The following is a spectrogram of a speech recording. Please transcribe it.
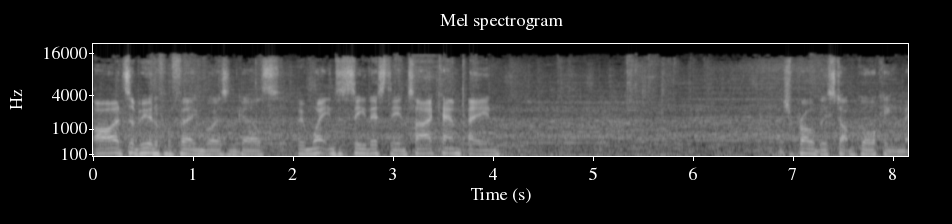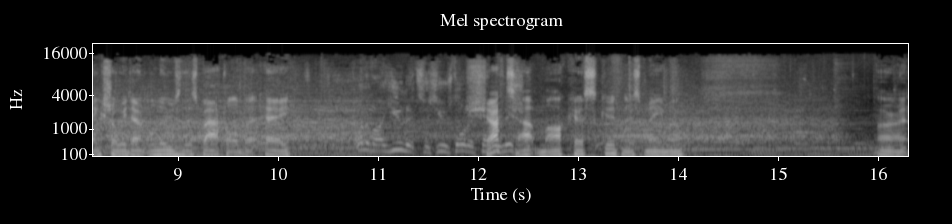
Oh, it's a beautiful thing, boys and girls. Been waiting to see this the entire campaign. I should probably stop gawking and make sure we don't lose this battle, but hey. One of our units has used all its Shut ammunition. up, Marcus. Goodness me, man. Alright.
